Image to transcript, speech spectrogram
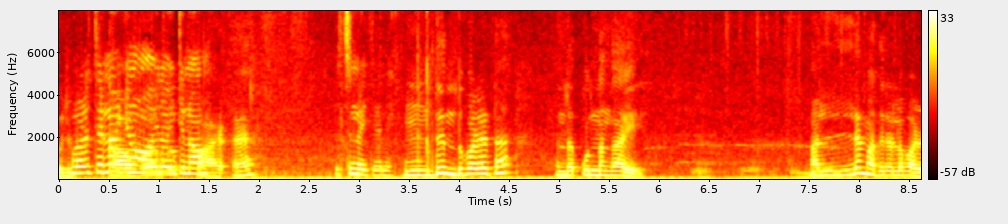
ഒരു ഇതെന്ത് പഴട്ടാ എന്താ കുന്നങ്കായേ? നല്ല മധുരമുള്ള പഴ.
